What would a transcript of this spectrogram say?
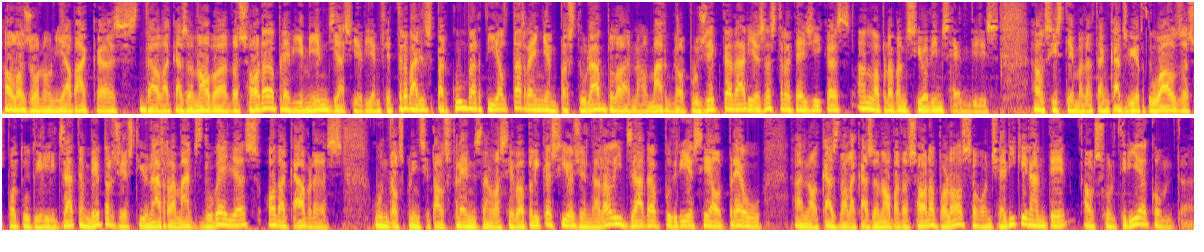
A la zona on hi ha vaques de la Casa Nova de Sora, prèviament ja s'hi havien fet treballs per convertir el terreny en pasturable en el marc del projecte d'àrees estratègiques en la prevenció d'incendis. El sistema de tancats virtuals es pot utilitzar també per gestionar ramats d'ovelles o de cabres. Un dels principals frens en la seva aplicació generalitzada podria ser el preu. En el cas de la Casa Nova de Sora, però, segons Xevi Quirante, el sortiria a compte.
